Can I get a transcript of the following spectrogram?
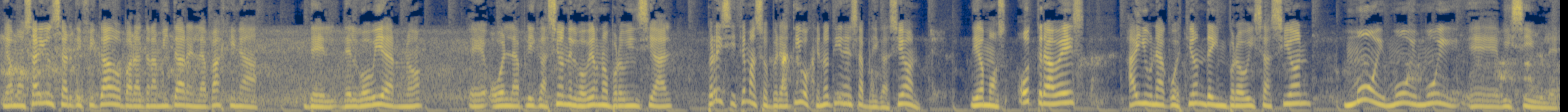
Digamos, hay un certificado para tramitar en la página del, del gobierno eh, o en la aplicación del gobierno provincial, pero hay sistemas operativos que no tienen esa aplicación. Digamos, otra vez hay una cuestión de improvisación muy, muy, muy eh, visible.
